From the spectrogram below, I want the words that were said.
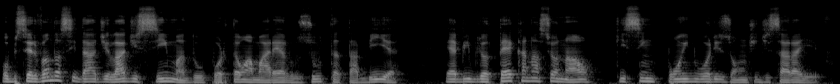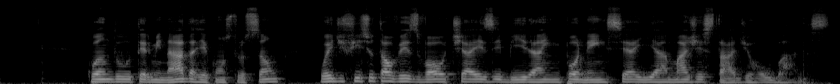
Observando a cidade lá de cima do portão amarelo Zuta Tabia, é a Biblioteca Nacional que se impõe no horizonte de Sarajevo. Quando terminada a reconstrução, o edifício talvez volte a exibir a imponência e a majestade roubadas.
